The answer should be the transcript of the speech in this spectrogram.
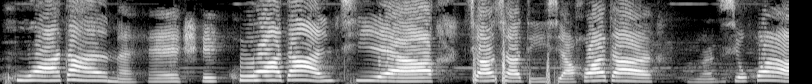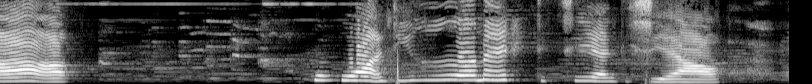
花旦美，花旦俏，俏俏的小花旦，园子绣花。弯弯的峨眉，甜甜的笑，红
